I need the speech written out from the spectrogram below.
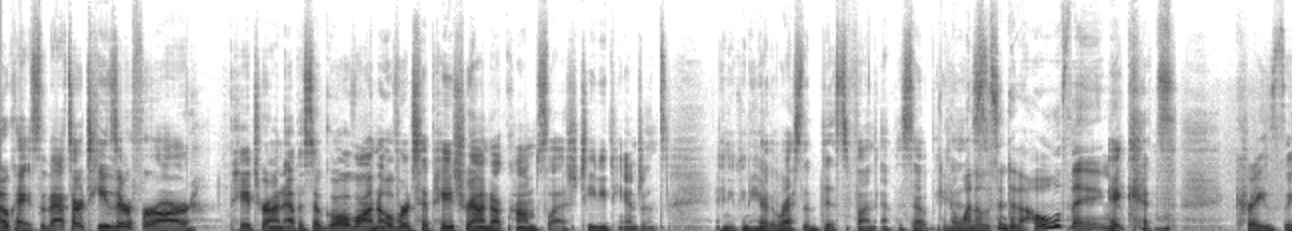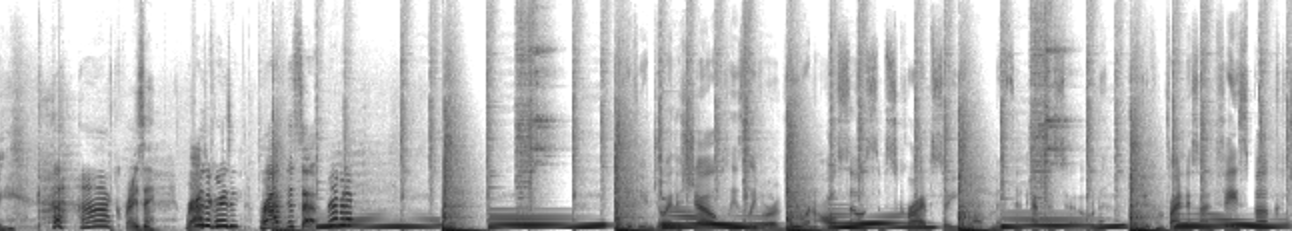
Okay, so that's our teaser for our Patreon episode. Go on over to patreon.com slash TV tangents and you can hear the rest of this fun episode because I want to listen to the whole thing. it gets crazy. Crazy. Wrap, Crazy, crazy. Wrap this up. Wrap it up. Enjoy the show, please leave a review and also subscribe so you won't miss an episode. You can find us on Facebook,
